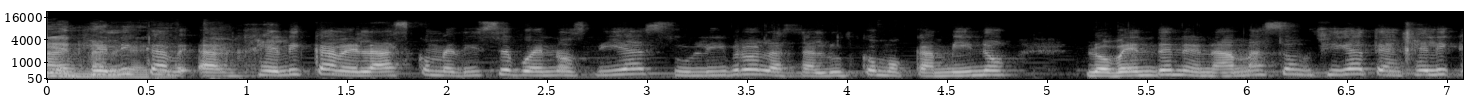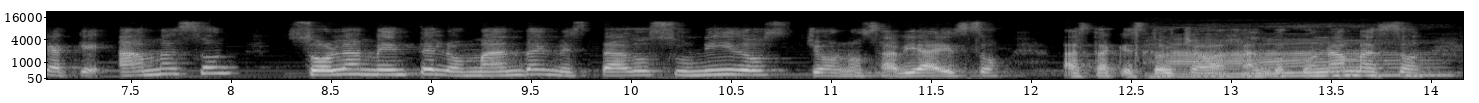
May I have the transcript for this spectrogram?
Angélica, Angélica Velasco me dice buenos días, su libro La salud como camino lo venden en Amazon. Fíjate Angélica que Amazon solamente lo manda en Estados Unidos. Yo no sabía eso hasta que estoy trabajando con Amazon.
